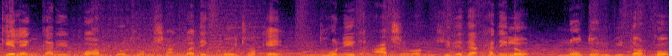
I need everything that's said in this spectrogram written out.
কেলেঙ্কারির পর প্রথম সাংবাদিক বৈঠকে ধোনির আচরণ ঘিরে দেখা দিল নতুন বিতর্ক।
